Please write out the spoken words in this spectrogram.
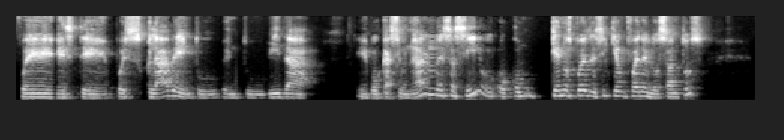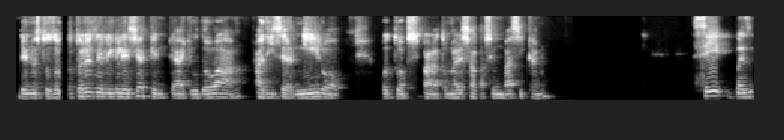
fue este, pues clave en tu, en tu vida eh, vocacional, ¿no es así? ¿O, cómo- qué nos puedes decir quién fue de los santos, de nuestros doctores de la iglesia, que te ayudó a, a discernir o, o tu para tomar esa opción básica, ¿no? Sí, pues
